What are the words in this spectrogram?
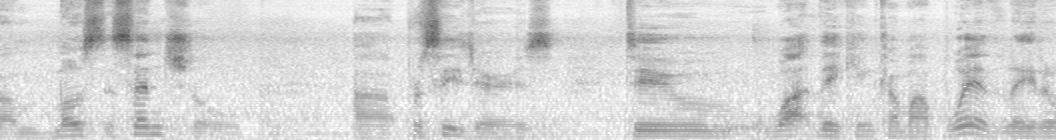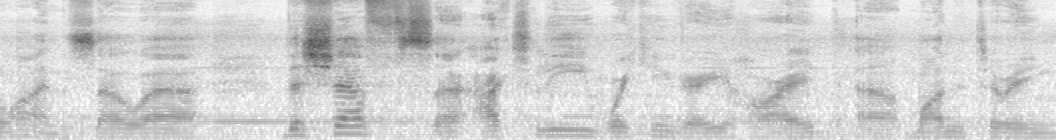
from most essential uh, procedures to what they can come up with later on. So uh, the chefs are actually working very hard, uh, monitoring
